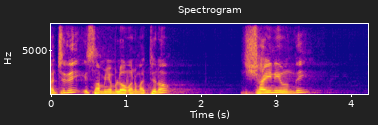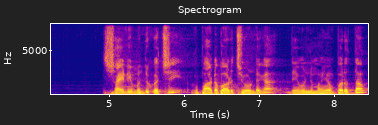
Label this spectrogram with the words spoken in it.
మంచిది. ఈ సమయంలో మన మధ్యలో షైనీ ఉంది. షైనీ ముందుకొచ్చి ఒక పాట పాడుచూ ఉండగా దేవుణ్ణి మహిమపరుద్దాం.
